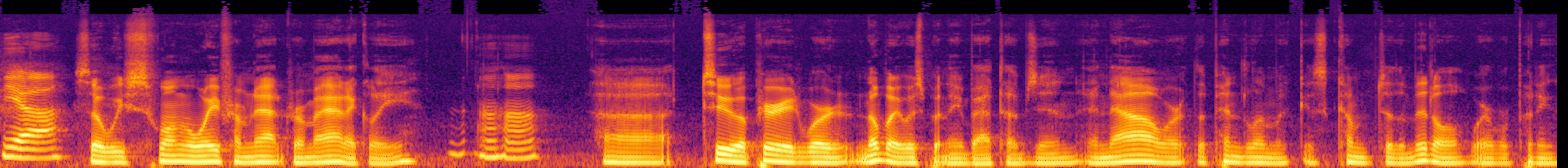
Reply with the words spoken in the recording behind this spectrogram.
yeah. So we swung away from that dramatically Uh-huh. uh, to a period where nobody was putting any bathtubs in, and now we're, the pendulum has come to the middle where we're putting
